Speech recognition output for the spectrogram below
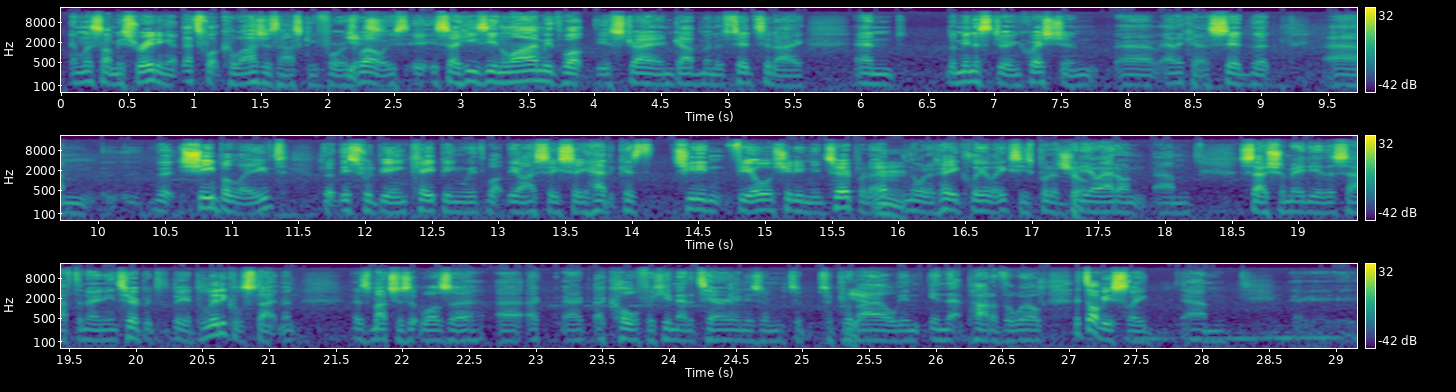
unless I'm misreading it, that's what Khawaja's asking for as Yes. well. Is- so he's in line with what the Australian government have said today, and the minister in question, uh, Anika, said that um, that she believed that this would be in keeping with what the ICC had, because she didn't feel, she didn't interpret it, nor did he clearly, because he's put a Mm. Sure. video out on um, social media this afternoon. He interpreted it to be a political statement as much as it was a, a, a, a call for humanitarianism to, to prevail in, in that part of the world. It's obviously um,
